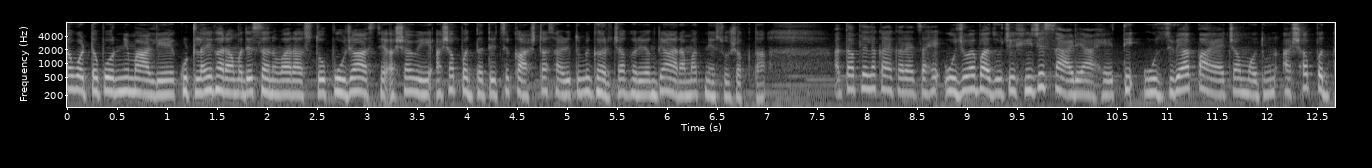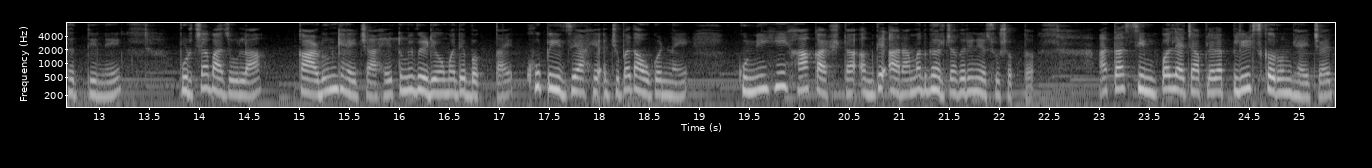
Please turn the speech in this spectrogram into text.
वटपौर्णिमा आली आहे कुठल्याही घरामध्ये सणवार असतो पूजा असते अशा वेळी अशा पद्धतीचे काष्टा साडी तुम्ही घरच्या घरी अगदी आरामात नेसू शकता. आता आपल्याला काय करायचं आहे? उजव्या बाजूची ही जी साडी आहे ती उजव्या पायाच्या मधून अशा पद्धतीने पुढच्या बाजूला काढून घ्यायची आहे. तुम्ही व्हिडिओमध्ये बघताय. खूप इझी आहे अजिबात अवघड नाही. कुणीही हा काष्टा अगदी आरामात घरच्या घरी नेसू शकतं. आता सिंपल याच्या आपल्याला प्लीट्स करून घ्यायच्या आहेत.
